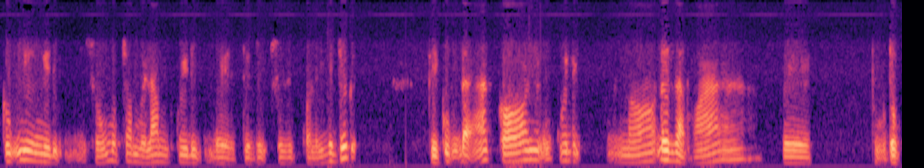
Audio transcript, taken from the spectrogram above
cũng như nghị định số 115 quy định về tuyển dụng sử dụng quản lý viên chức ấy. thì cũng đã có những quy định nó đơn giản hóa về thủ tục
